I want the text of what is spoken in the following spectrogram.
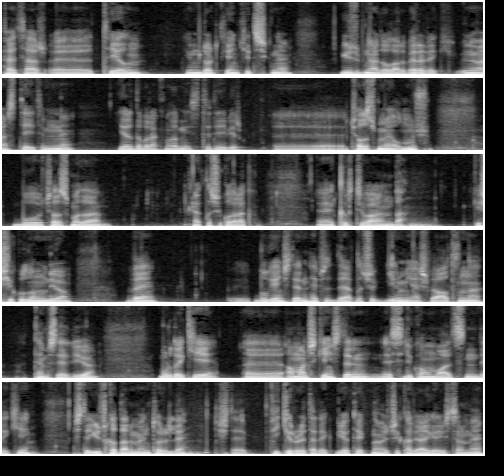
Peter e, Thiel'in 24 genç yetişkine 100 biner dolar vererek üniversite eğitimini yarıda bırakmalarını istediği bir çalışma olmuş. Bu çalışmada yaklaşık olarak e, 40 civarında kişi kullanılıyor ve e, bu gençlerin hepsi de yaklaşık 20 yaş ve altını temsil ediyor. Buradaki e, amaç gençlerin e, Silikon Vadisi'ndeki işte 100 kadar mentor ile işte fikir üreterek biyoteknoloji, kariyer geliştirme,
